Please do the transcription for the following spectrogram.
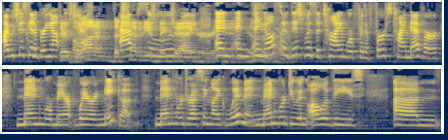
I was just going to bring out There's Mick a lot of the 70s Mick Jagger and in and, and also this was a time where for the first time ever men were wearing makeup men were dressing like women men were doing all of these um,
